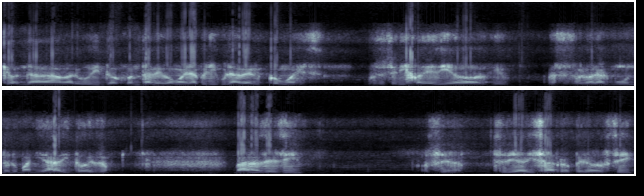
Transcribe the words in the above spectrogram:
¿Qué onda, Barbudito? Contame cómo es la película, a ver cómo es. Vos sos el hijo de Dios, que vas a salvar al mundo, la humanidad y todo eso. Bueno, no sé si. O sea, sería bizarro, pero sí.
